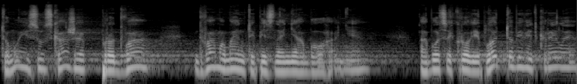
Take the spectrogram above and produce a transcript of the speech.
Тому Ісус каже про два, два моменти пізнання Бога. Ні? Або це кров і плоть тобі відкрили,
